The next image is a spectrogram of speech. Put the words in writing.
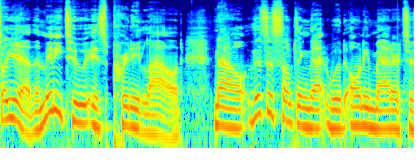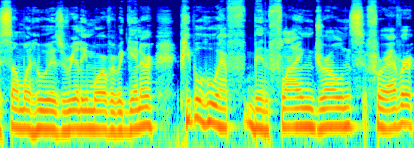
So yeah, the Mini 2 is pretty loud. Now, this is something that would only matter to someone who is really more of a beginner. People who have been flying drones forever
